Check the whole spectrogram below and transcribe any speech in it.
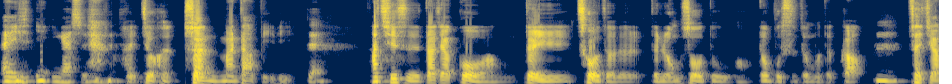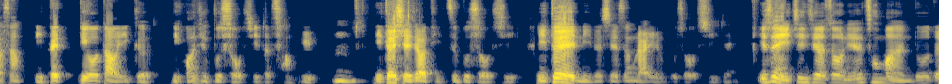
哎，应应该是。还就很算蛮大比例。对，那、其实大家过往对于挫折的的容受度哦，都不是这么的高。嗯再加上你被丢到一个你完全不熟悉的场域，嗯你对学校体制不熟悉，你对你的学生来源不熟悉，对，于是你进去的时候，你会充满很多的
